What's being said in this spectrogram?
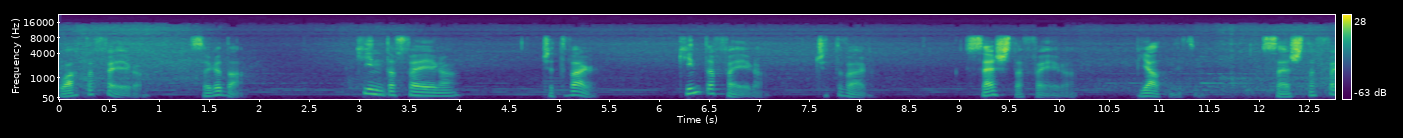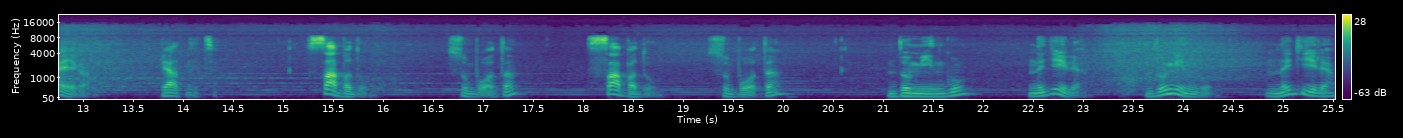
Quarta-feira. Середа. Quinta-feira. Четвер. Quinta-feira. Четвер. Sexta-feira. П'ятниця. Sexta-feira. П'ятниця. Sábado. Субота. Sábado. Субота. Домінго. Неділя. Домінго. Неділя.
